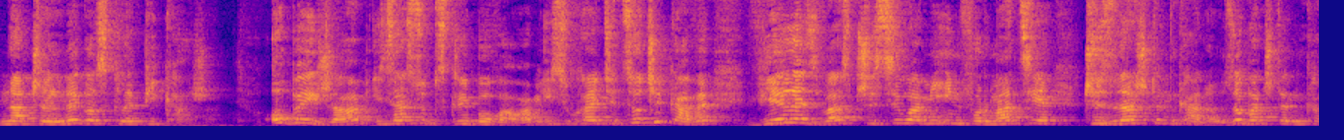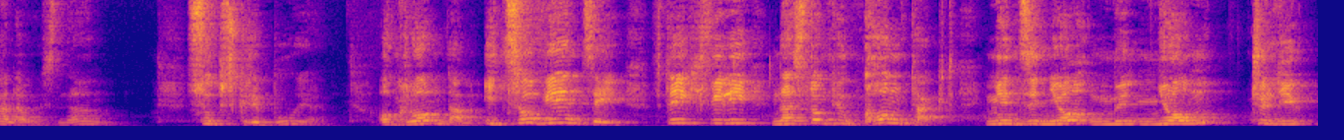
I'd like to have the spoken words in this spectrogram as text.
naczelnego sklepikarza. Obejrzałam i zasubskrybowałam i słuchajcie, co ciekawe, wiele z Was przysyła mi informacje, czy znasz ten kanał. Zobacz ten kanał. Znam. Subskrybuję. Oglądam. I co więcej, w tej chwili nastąpił kontakt między nią, nią czyli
